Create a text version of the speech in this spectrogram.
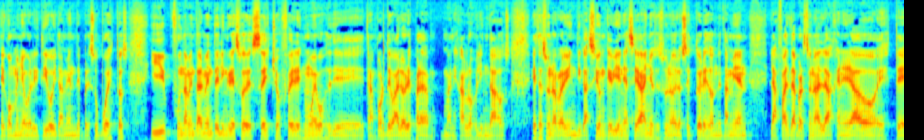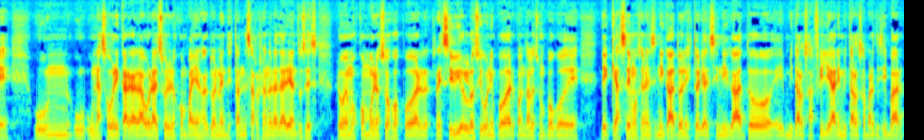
de convenio colectivo y también de presupuestos. Y fundamentalmente el ingreso de seis choferes nuevos de transporte de valores para manejar los blindados. Esta es una reivindicación que viene hace años, es uno de los sectores donde también la falta personal ha generado este, una sobrecarga laboral sobre los compañeros que actualmente están desarrollando la tarea, entonces lo vemos con buenos ojos poder recibirlos y, bueno, y poder contarles un poco de, qué hacemos en el sindicato, la historia del sindicato, eh, invitarlos a afiliar, invitarlos a participar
